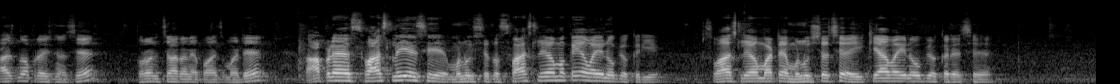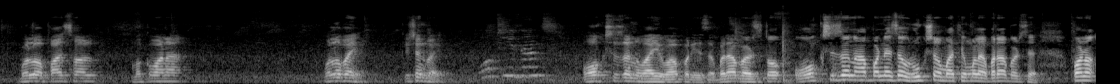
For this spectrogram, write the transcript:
આજનો પ્રશ્ન છે ધોરણ ચાર અને પાંચ માટે. આપણે શ્વાસ લઈએ છીએ મનુષ્ય તો શ્વાસ લેવામાં કયા વાયુનો ઉપયોગ કરીએ? શ્વાસ લેવા માટે મનુષ્ય છે એ કયા વાયુનો ઉપયોગ કરે છે? બોલો પાછળ મકવાણા. બોલો ભાઈ કિશનભાઈ. ઓક્સિજન. વાયુ વાપરીએ છીએ બરાબર છે. તો ઓક્સિજન આપણને છે વૃક્ષોમાંથી મળે બરાબર છે. પણ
